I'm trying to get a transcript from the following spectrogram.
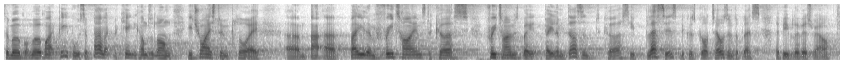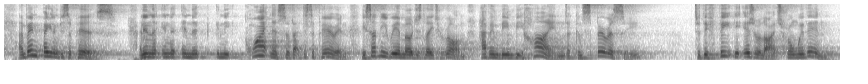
to Moabite people. So Balak, the king, comes along. He tries to employ um, ba- uh, Balaam three times to curse. Three times ba- Balaam doesn't curse. He blesses because God tells him to bless the people of Israel. And then Balaam disappears. And in the, in, the, in, the, in the quietness of that disappearing, he suddenly re-emerges later on, having been behind a conspiracy to defeat the Israelites from within.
